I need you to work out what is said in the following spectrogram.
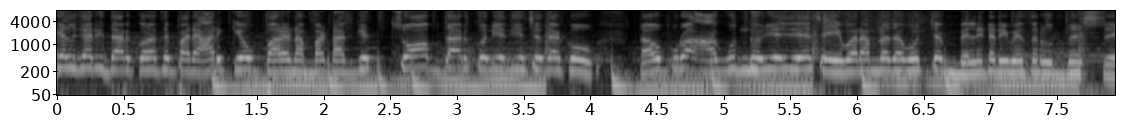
রেলগাড়ি দাঁড় করাতে পারে, আর কেউ পারে না। বাট আজকে চপ দাঁড় করিয়ে দিয়েছে, দেখো। তাও পুরো আগুন ধরিয়ে দিয়েছে। এবার আমরা যাব হচ্ছে মিলিটারি বেসের উদ্দেশ্যে।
